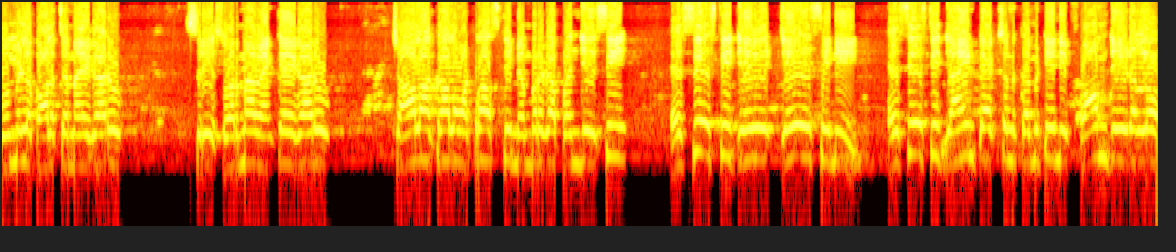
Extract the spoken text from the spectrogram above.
బొమ్మిళ్ళ బాలచెన్నయ్య గారు శ్రీ స్వర్ణ వెంకయ్య గారు చాలా కాలం అట్రాసిటీ మెంబర్గా పనిచేసి ఎస్సీ ఎస్టీ జేఏసీని ఎస్సీ ఎస్టీ జాయింట్ యాక్షన్ కమిటీని ఫామ్ చేయడంలో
